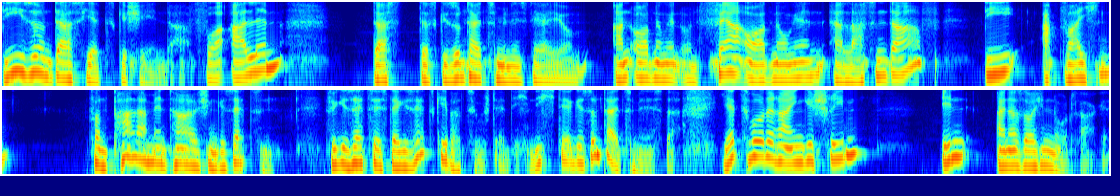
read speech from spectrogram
diese und das jetzt geschehen darf. Vor allem, dass das Gesundheitsministerium Anordnungen und Verordnungen erlassen darf, die abweichen von parlamentarischen Gesetzen. Für Gesetze ist der Gesetzgeber zuständig, nicht der Gesundheitsminister. Jetzt wurde reingeschrieben, in einer solchen Notlage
